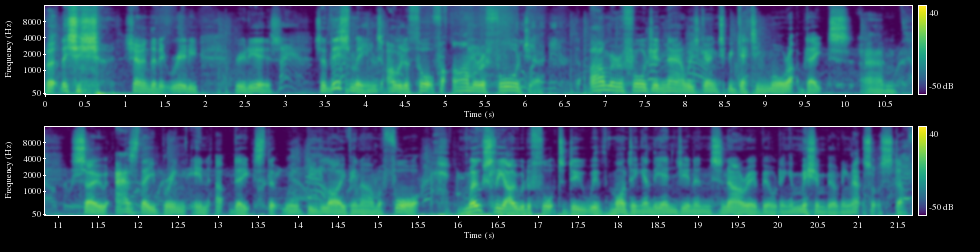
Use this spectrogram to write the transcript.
But this is showing that it really, really is. So this means I would have thought for Arma Forger, The Arma Reforger now is going to be getting more updates. Um, so as they bring in updates that will be live in Arma 4, mostly I would have thought to do with modding and the engine and scenario building and mission building, that sort of stuff,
